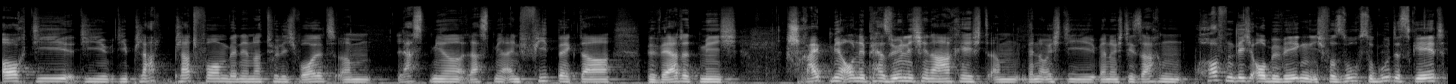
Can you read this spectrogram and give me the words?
auch die, die, die Plattform, wenn ihr natürlich wollt. Ähm, lasst, mir, lasst mir ein Feedback da, bewertet mich. Schreibt mir auch eine persönliche Nachricht, ähm, wenn, euch die, wenn euch die Sachen hoffentlich auch bewegen. Ich versuche, so gut es geht,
